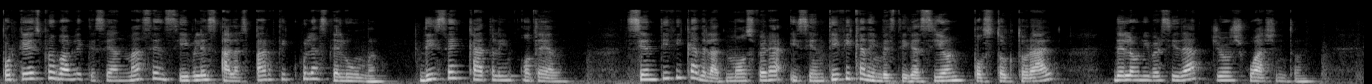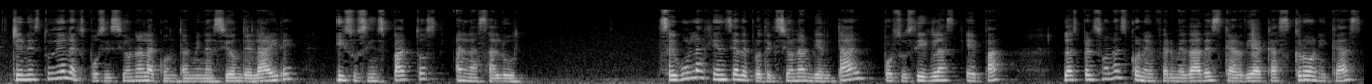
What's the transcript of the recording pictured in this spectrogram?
porque es probable que sean más sensibles a las partículas del humo, dice Kathleen Odell, científica de la atmósfera y científica de investigación postdoctoral de la Universidad George Washington, quien estudia la exposición a la contaminación del aire y sus impactos en la salud. Según la Agencia de Protección Ambiental, por sus siglas EPA, las personas con enfermedades cardíacas crónicas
